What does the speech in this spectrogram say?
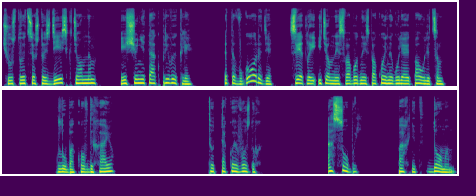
Чувствуется, что здесь, к темным, еще не так привыкли. Это в городе светлые и темные свободно и спокойно гуляют по улицам. Глубоко вдыхаю. Тут такой воздух. Особый. Пахнет домом.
